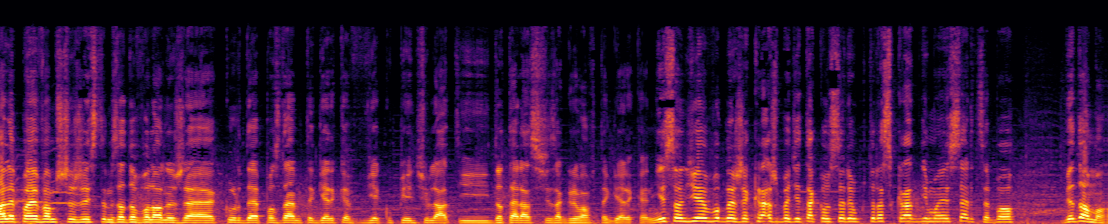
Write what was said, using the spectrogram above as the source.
Ale powiem wam szczerze, jestem zadowolony, że kurde poznałem tę gierkę w wieku 5 lat i do teraz się zagrywam w tę gierkę. Nie sądziłem w ogóle, że Crash będzie taką serią, która skradnie moje serce, bo wiadomo,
